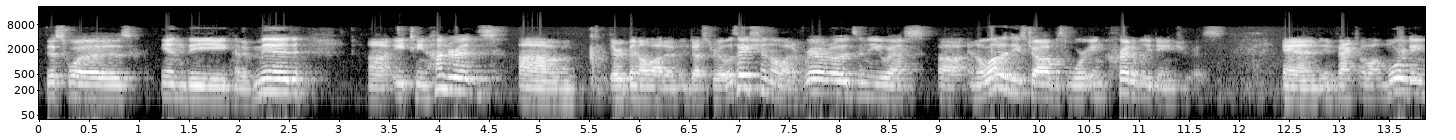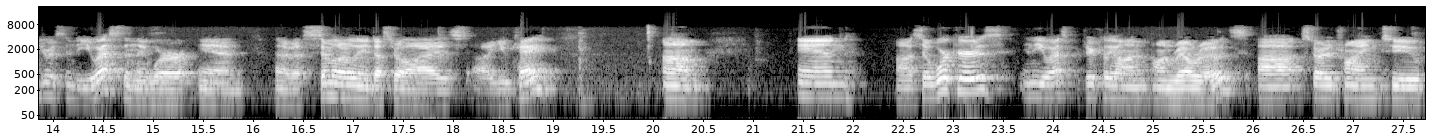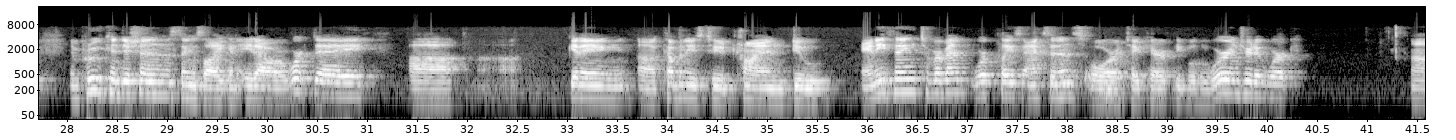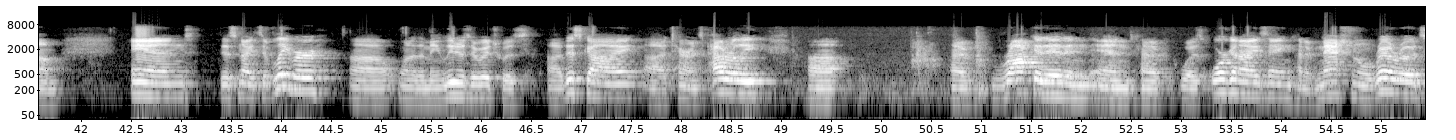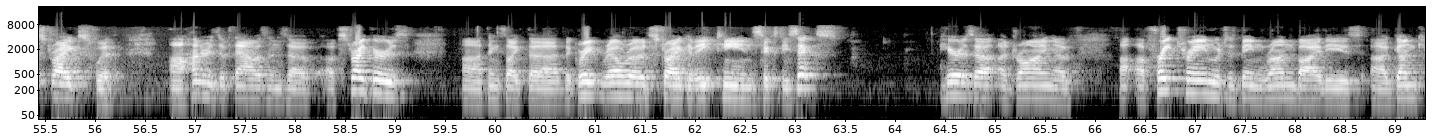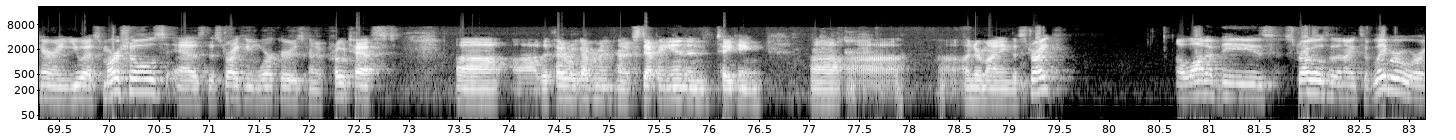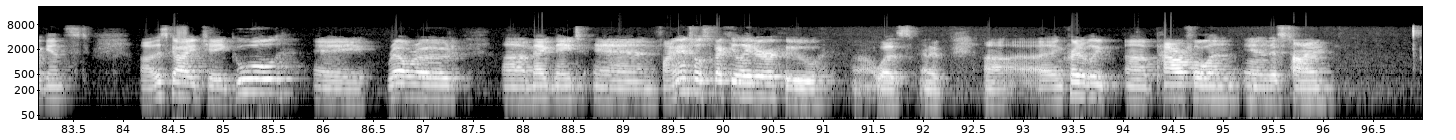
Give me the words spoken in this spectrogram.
this was in the kind of mid uh, 1800s. Um, there had been a lot of industrialization, a lot of railroads in the US, uh, and a lot of these jobs were incredibly dangerous. And in fact, a lot more dangerous in the US than they were in kind of a similarly industrialized uh, UK. Um, and uh, so workers in the U.S., particularly on, on railroads, uh, started trying to improve conditions, things like an eight-hour workday, uh, uh, getting uh, companies to try and do anything to prevent workplace accidents or take care of people who were injured at work. Um, and this Knights of Labor, uh, one of the main leaders of which was uh, this guy, uh, Terence Powderly, uh, kind of rocketed and, and kind of was organizing kind of national railroad strikes with uh, hundreds of thousands of, of strikers, uh, things like the, the Great Railroad Strike of 1866. Here is a, a drawing of a, a freight train which is being run by these uh, gun carrying U.S. Marshals as the striking workers kind of protest uh, uh, the federal government kind of stepping in and taking, uh, uh, undermining the strike a lot of these struggles of the Knights of Labor were against this guy, Jay Gould, a railroad uh, magnate and financial speculator who uh, was kind of uh, incredibly uh, powerful in, in this time.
